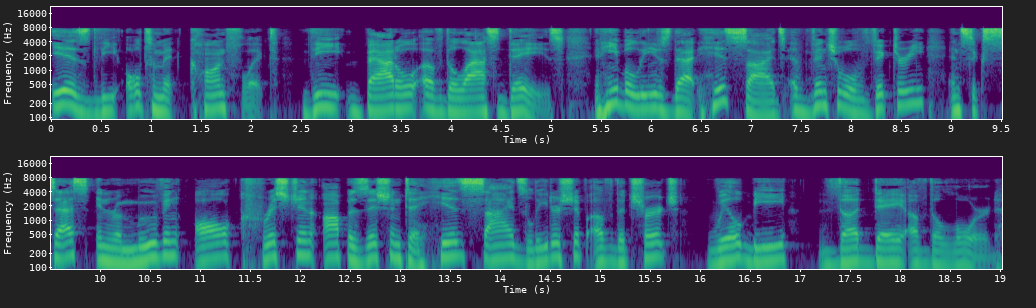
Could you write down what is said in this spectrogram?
is the ultimate conflict, the battle of the last days. And he believes that his side's eventual victory and success in removing all Christian opposition to his side's leadership of the church will be the day of the Lord.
